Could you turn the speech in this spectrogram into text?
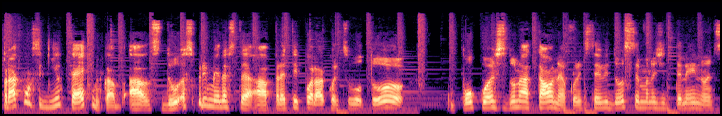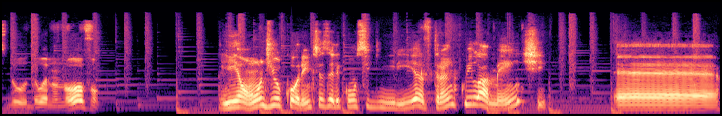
para conseguir o técnico. As duas primeiras, a pré-temporada, o Corinthians voltou um pouco antes do Natal, né? O Corinthians teve duas semanas de treino antes do, do Ano Novo. E onde o Corinthians ele conseguiria tranquilamente é,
